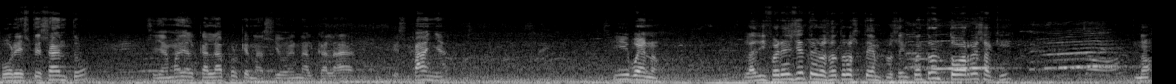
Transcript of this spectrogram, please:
por este santo. Se llama de Alcalá porque nació en Alcalá, España. Y bueno, la diferencia entre los otros templos, ¿se encuentran torres aquí? No.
